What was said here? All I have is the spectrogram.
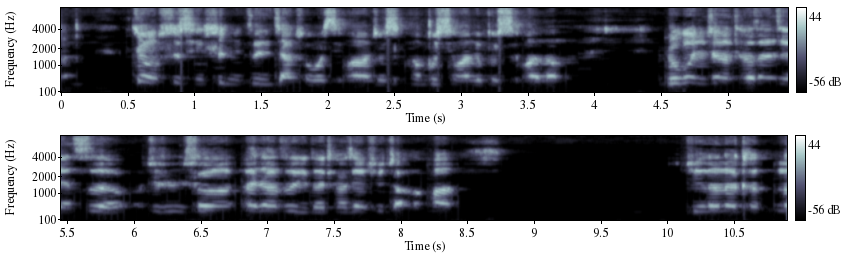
呢？这种事情是你自己讲说我喜欢就喜欢，不喜欢就不喜欢的。如果你这样挑三拣四，就是说按照自己的条件去找的话，觉得那可那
